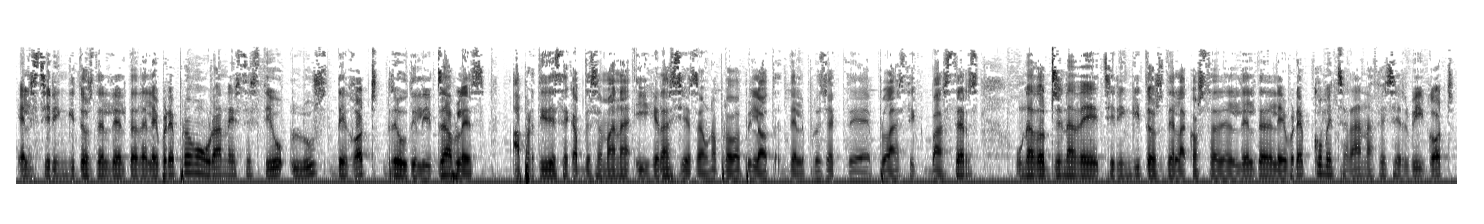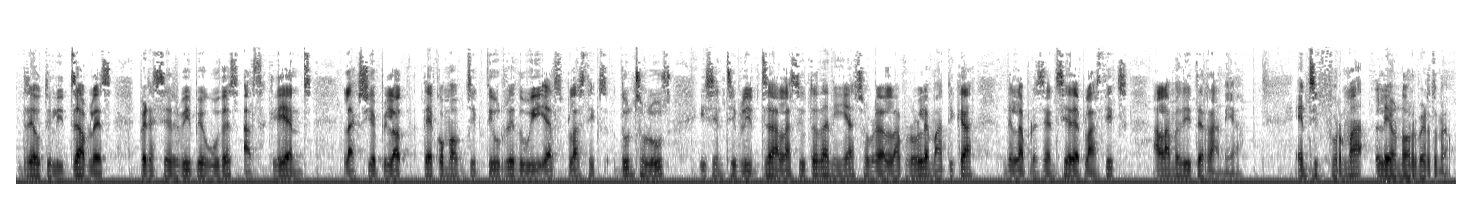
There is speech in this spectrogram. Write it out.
Els xiringuitos del Delta de l'Ebre promouran aquest estiu l'ús de gots reutilitzables. A partir d'aquest cap de setmana i gràcies a una prova pilot del projecte Plastic Busters, una dotzena de xiringuitos de la costa del Delta de l'Ebre començaran a fer servir gots reutilitzables per a servir begudes als clients. L'acció pilot té com a objectiu reduir els plàstics d'un sol ús i sensibilitzar la ciutadania sobre la problemàtica de la presència de plàstics a la Mediterrània. Ens informa Leonor Bertomeu.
